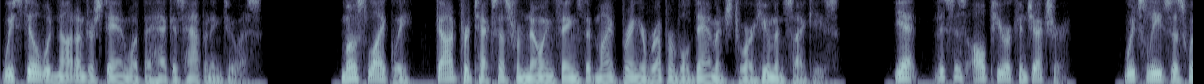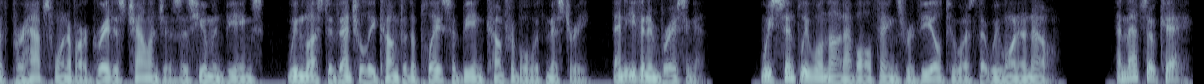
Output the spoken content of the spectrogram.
we still would not understand what the heck is happening to us. Most likely, God protects us from knowing things that might bring irreparable damage to our human psyches. Yet, this is all pure conjecture. Which leaves us with perhaps one of our greatest challenges as human beings we must eventually come to the place of being comfortable with mystery, and even embracing it. We simply will not have all things revealed to us that we want to know. And that's okay.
